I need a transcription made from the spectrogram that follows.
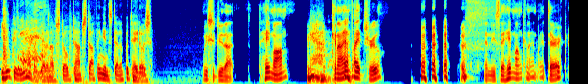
You can never get enough stovetop stuffing instead of potatoes. We should do that. Hey mom, Yeah. can I invite Drew? And you say, Hey mom, can I invite Derek?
